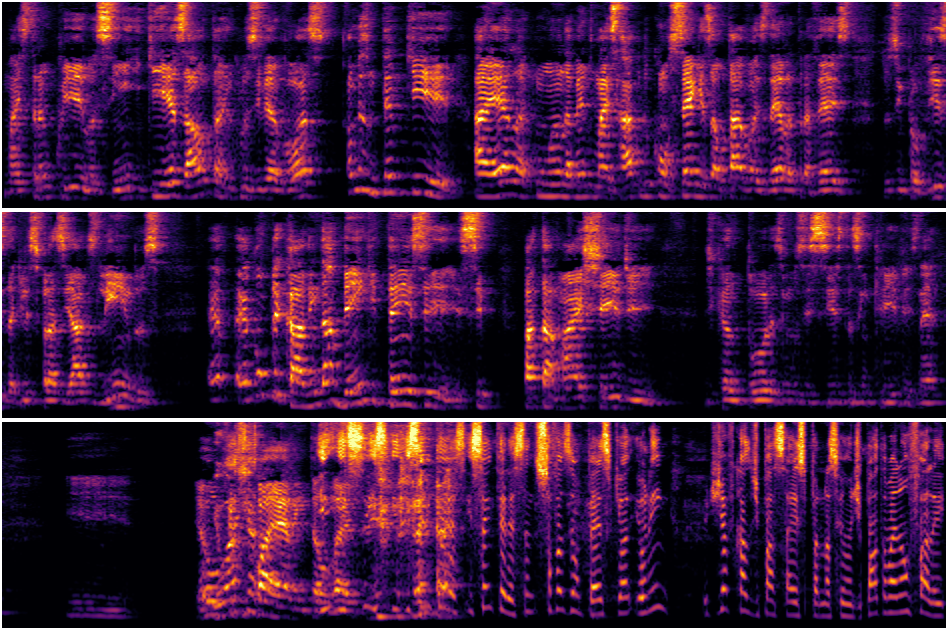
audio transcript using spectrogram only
mais tranquilo, assim, e que exalta, inclusive, a voz, ao mesmo tempo que a ela, com um andamento mais rápido, consegue exaltar a voz dela através dos improvisos, daqueles fraseados lindos. É, é complicado, ainda bem que tem esse, esse patamar cheio de, de cantoras e musicistas incríveis, né? E eu, eu acho com a ela, então. vai. Isso, isso, isso, é isso, é interessante. Só fazer um PS que eu, eu, nem. Eu tinha ficado de passar isso para nossa reunião de pauta, mas não falei.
